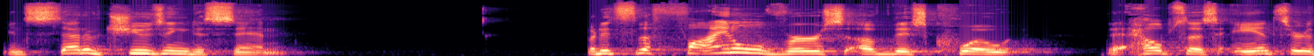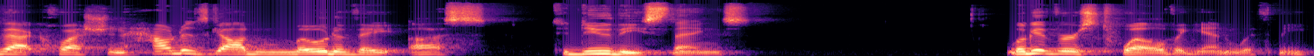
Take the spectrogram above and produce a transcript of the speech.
instead of choosing to sin. But it's the final verse of this quote that helps us answer that question how does God motivate us to do these things? Look at verse 12 again with me.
